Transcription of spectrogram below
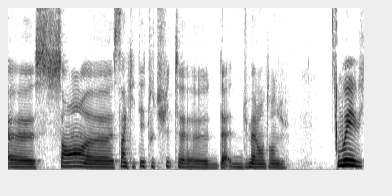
euh, sans euh, s'inquiéter tout de suite euh, du malentendu. Oui,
